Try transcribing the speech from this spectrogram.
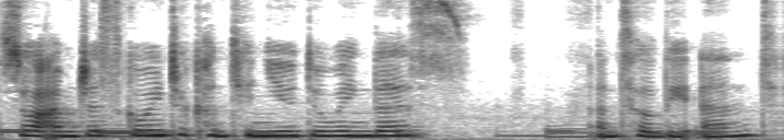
So I'm just going to continue doing this until the end.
